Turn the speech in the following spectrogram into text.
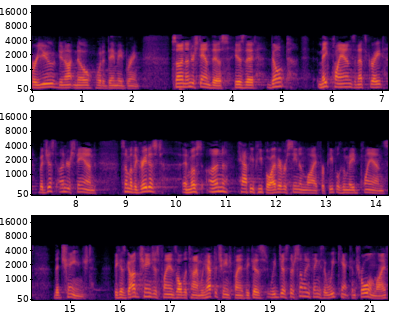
for you do not know what a day may bring. Son, understand this is that don't make plans, and that's great, but just understand some of the greatest and most unhappy people I've ever seen in life are people who made plans that changed. Because God changes plans all the time. We have to change plans because we just, there's so many things that we can't control in life.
